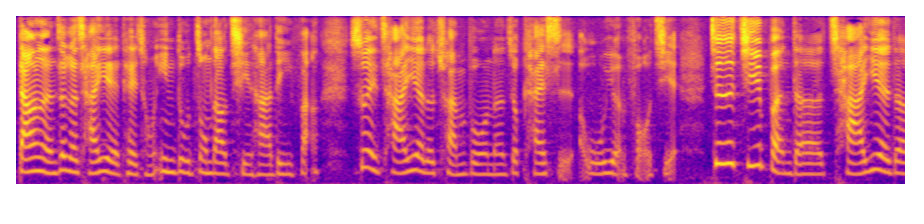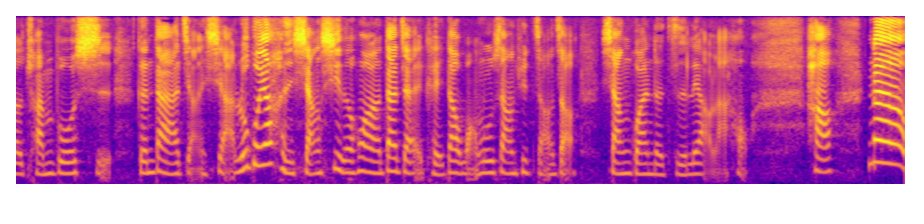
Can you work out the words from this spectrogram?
当然这个茶叶也可以从印度种到其他地方，所以茶叶的传播呢就开始无远佛界。这是基本的茶叶的传播史，跟大家讲一下。如果要很详细的话，大家也可以到网络上去找找相关的资料啦。吼，好，那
